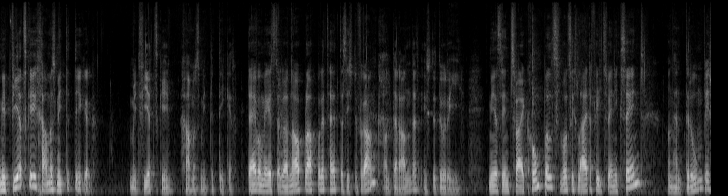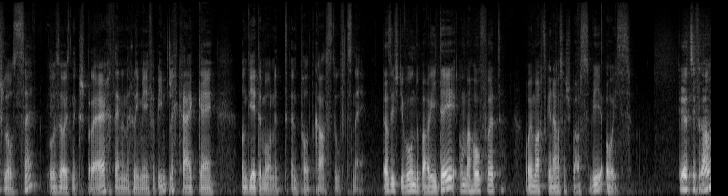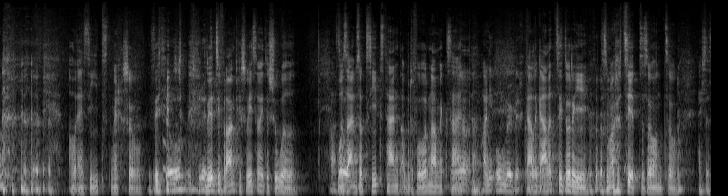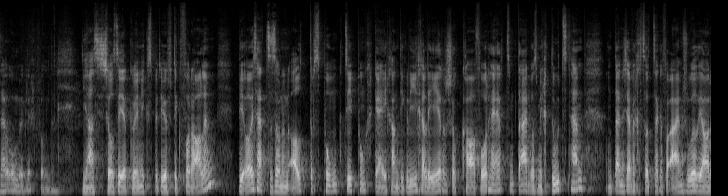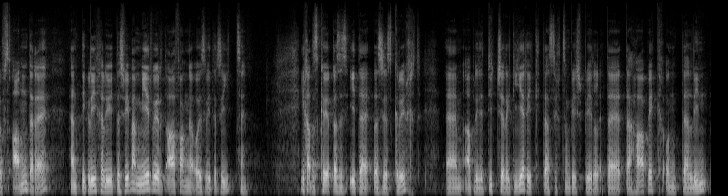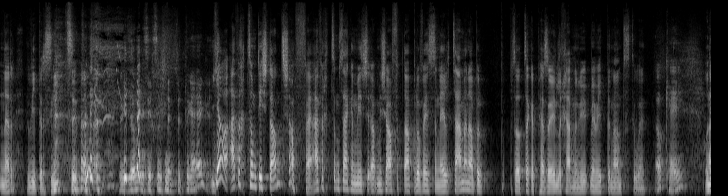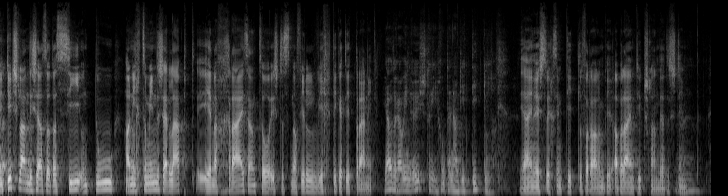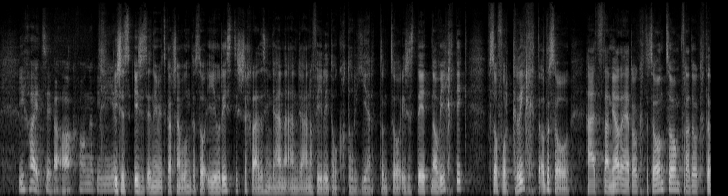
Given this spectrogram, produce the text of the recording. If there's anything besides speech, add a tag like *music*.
Mit 40 kann man es mit den Tiger. Mit 40 kann man es mit den Tiger. Der, der mir jetzt da gerade nachplappert hat, das ist der Frank. Und der andere ist der Duri. Wir sind zwei Kumpels, die sich leider viel zu wenig sehen. Und haben darum beschlossen, aus unseren Gesprächen denen ein bisschen mehr Verbindlichkeit zu geben und jeden Monat einen Podcast aufzunehmen. Das ist die wunderbare Idee und wir hoffen, euch macht es genauso Spaß wie uns. Grüezi Frank. *laughs* oh, er sieht mich schon. *laughs* Grüezi Frank ist wie so in der Schule. Also, wo sie einem so gesiezt haben, aber den Vornamen gesagt ja, haben. habe ich unmöglich gefunden. Gell, sie durch *laughs* Das machen sie jetzt so und so. Hast du das auch unmöglich gefunden? Ja, es ist schon sehr gewöhnungsbedürftig. Vor allem, bei uns hat es so einen Alterspunkt, Zeitpunkt gegeben. Ich hatte die gleichen Lehrer schon vorher zum Teil, die mich duzt haben. Und dann ist einfach sozusagen von einem Schuljahr aufs andere, haben die gleichen Leute, das ist wie wenn wir würden anfangen, uns wieder sitzen. Ich habe das gehört, dass es in der, das ist ein Gerücht, ähm, aber in der deutschen Regierung, dass sich zum Beispiel der, der Habeck und der Lindner wieder sitzen. *laughs* Wieso, weil sich sonst nicht vertragen? Ja, einfach zum Distanz schaffen. Einfach zum sagen, wir, wir arbeiten da professionell zusammen, aber sozusagen persönlich haben wir nichts mehr miteinander zu tun. Okay. Und in Deutschland ist ja so, dass sie und du, habe ich zumindest erlebt, je nach Kreisen und so, ist das noch viel wichtiger, die Trennung. Ja, oder auch in Österreich und dann auch die Titel. Ja, in Österreich sind Titel vor allem, aber auch in Deutschland, ja, das stimmt. Ja. Ich habe jetzt eben angefangen bei mir. Ist es, ist es ich nehme jetzt gerade schnell Wunder, so in juristischen Kreisen sind ja, haben ja auch noch viele doktoriert und so. Ist es dort noch wichtig, so vor Gericht oder so, heißt es dann, ja, der Herr Doktor so und so und Frau Doktor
